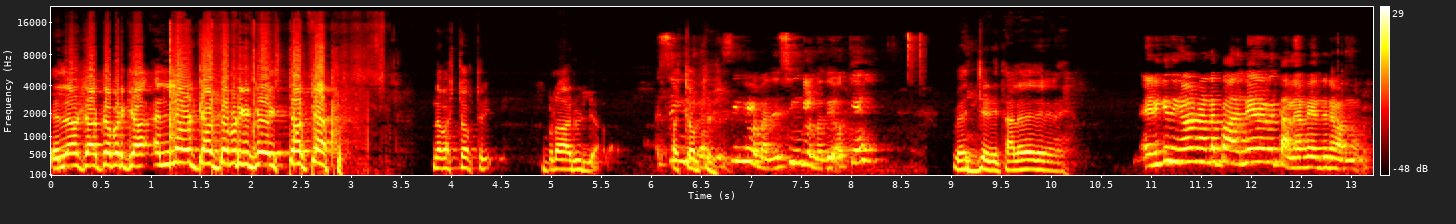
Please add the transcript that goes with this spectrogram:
എല്ലാവരും ടാപ്പ് ടാപ്പ് അടിക്കുക. എല്ലാവരും ടാപ്പ് ടാപ്പ് അടിക്കുക ഗേസ് ടാപ്പ് ടാപ്പ് എന്നാ ഫസ്റ്റ് ഓഫ് ത്രീ ഇവിടെ ആരുമില്ല. സിംഗിൾ മതി സിംഗിൾ മതി ഓക്കെ? വെജ് തലവേദന എനിക്ക് നിങ്ങളെ കണ്ടപ്പോ അതിന്റെ തലവേദന വന്നു.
